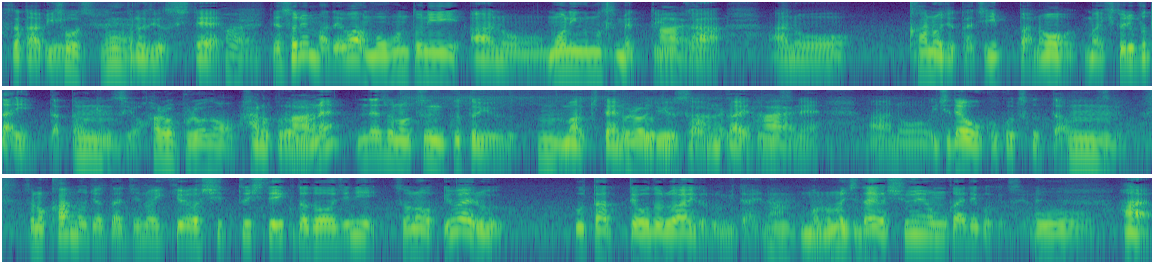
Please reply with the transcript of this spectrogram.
再びそうですね。プロデュースして、はい。でそれまではもう本当にあのモーニング娘。っていうか、はあの彼女たち一派の、まあ、一人舞台だったわけですよ、うん。ハロプロの。ハロプロのね、でそのつんくという、うん。まあ、期待のプロデューサーを迎えてですね、あの一大王国を作ったわけですけど、その彼女たちの勢いが失墜していくと同時にそのいわゆる歌って踊るアイドルみたいなものの時代が終焉を迎えていくわけですよね、おーは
